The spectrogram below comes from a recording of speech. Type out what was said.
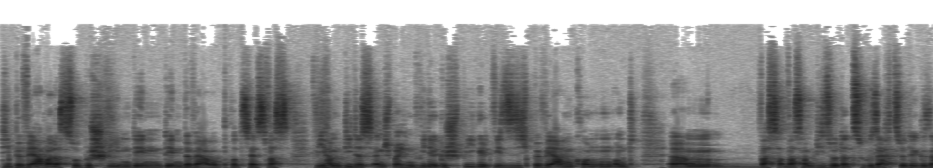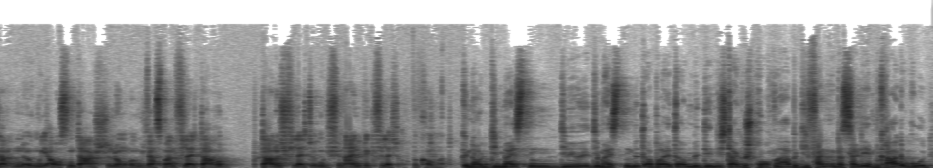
die Bewerber das so beschrieben, den, den Bewerberprozess? Was, wie haben die das entsprechend wiedergespiegelt, wie sie sich bewerben konnten und ähm, was, was haben die so dazu gesagt zu der gesamten irgendwie Außendarstellung, irgendwie was man vielleicht da, dadurch vielleicht irgendwie für einen Einblick vielleicht auch bekommen hat. Genau, die meisten, die, die meisten Mitarbeiter, mit denen ich da gesprochen habe, die fanden das halt eben gerade gut,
